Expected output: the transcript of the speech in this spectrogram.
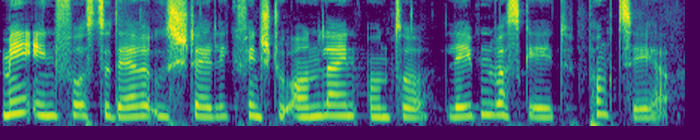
Mehr Infos zu dieser Ausstellung findest du online unter lebenwasgeht.ch.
